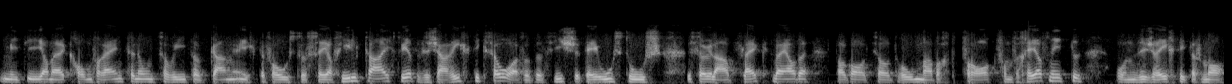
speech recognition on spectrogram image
mit ihren Konferenzen und so weiter gehe ich davon aus, dass sehr viel gereist wird. Das ist auch richtig so. Also das ist, der Austausch soll auch gepflegt werden. Da geht es ja darum, einfach die Frage vom Verkehrsmittel. Und es ist richtig, dass man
